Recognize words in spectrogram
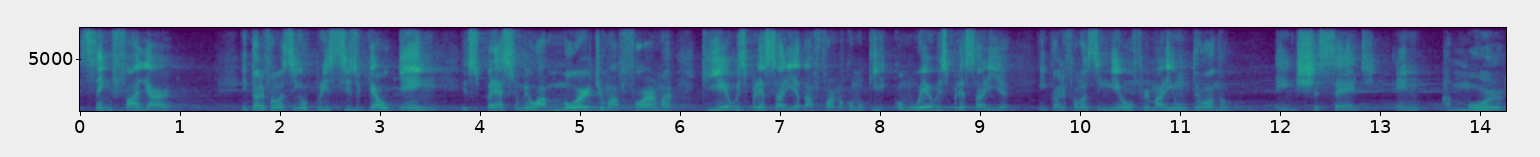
sem falhar. Então ele falou assim: Eu preciso que alguém expresse o meu amor de uma forma que eu expressaria, da forma como, que, como eu expressaria. Então ele falou assim: Eu firmaria um trono em Chesed, em amor,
